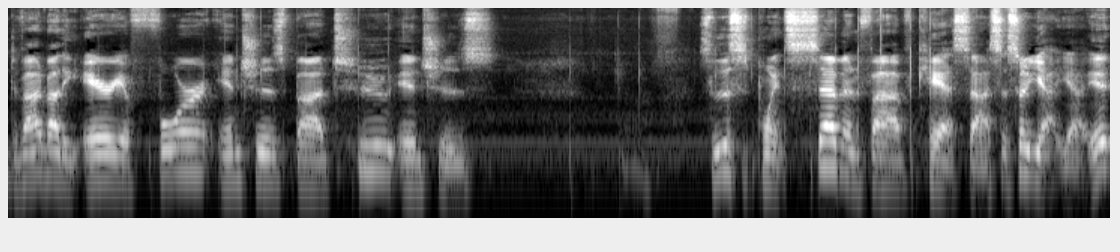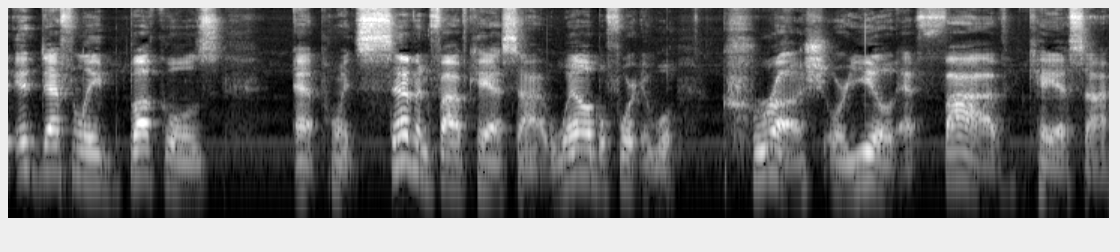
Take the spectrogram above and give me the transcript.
divided by the area 4 inches by 2 inches so this is 0.75 KSI. So, so yeah, yeah, it, it definitely buckles at 0.75 KSI well before it will crush or yield at 5 KSI.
